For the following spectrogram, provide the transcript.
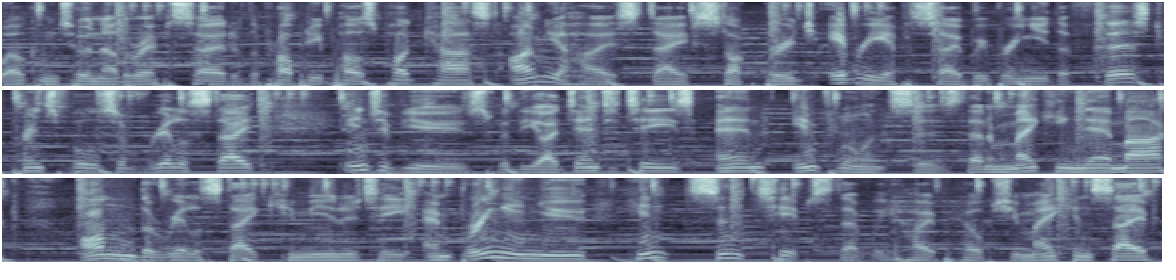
Welcome to another episode of the Property Pulse podcast. I'm your host, Dave Stockbridge. Every episode, we bring you the first principles of real estate, interviews with the identities and influences that are making their mark on the real estate community, and bringing you hints and tips that we hope helps you make and save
